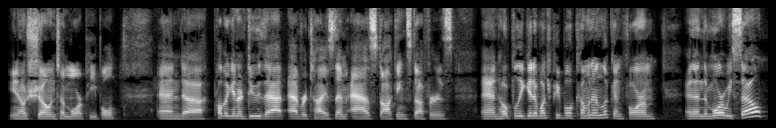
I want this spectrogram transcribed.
you know, shown to more people. And uh, probably going to do that, advertise them as stocking stuffers, and hopefully get a bunch of people coming in looking for them. And then the more we sell,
